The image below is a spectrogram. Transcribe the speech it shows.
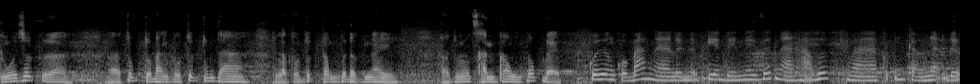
cũng hết sức là à, chúc cho ban tổ chức chúng ta là tổ chức trong cái đợt này à, chúng nó thành công, tốt đẹp. Quê hương của bác là lần đầu tiên đến đây rất là háo hức và cũng cảm nhận được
